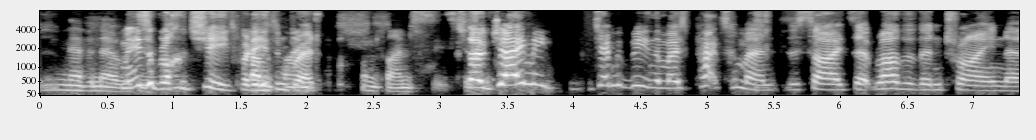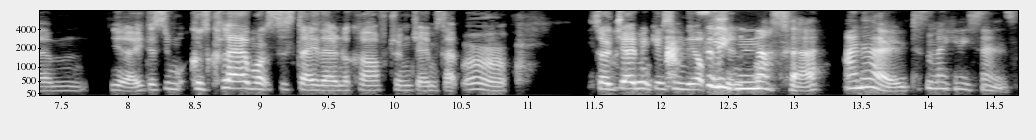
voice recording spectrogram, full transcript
you never know. I mean, it's a block of cheese, but it is in bread. Sometimes it's just So Jamie, Jamie being the most practical man, decides that rather than trying, um, you know, he doesn't because Claire wants to stay there and look after him. Jamie's like, "Mm." so Jamie gives him the absolute option. nutter. I know. It doesn't make any sense.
